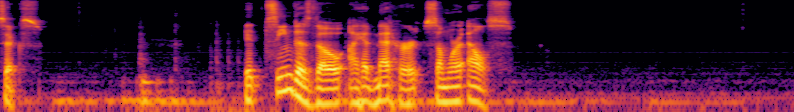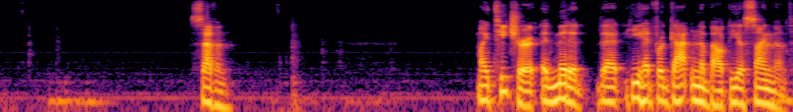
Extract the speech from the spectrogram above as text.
Six. It seemed as though I had met her somewhere else. Seven. My teacher admitted that he had forgotten about the assignment.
